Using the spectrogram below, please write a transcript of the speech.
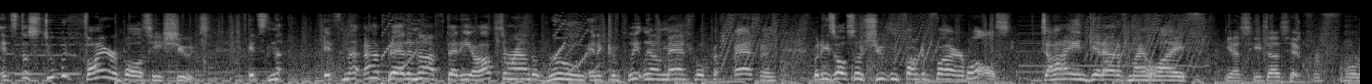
it's the stupid fireballs he shoots. It's not. It's not, not bad enough that he hops around the room in a completely unmanageable fashion, but he's also shooting fucking fireballs. Die and get out of my life! Yes, he does hit for four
